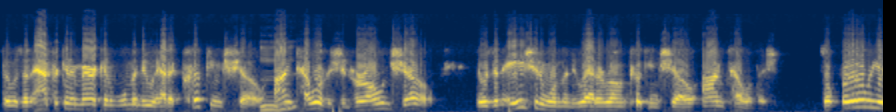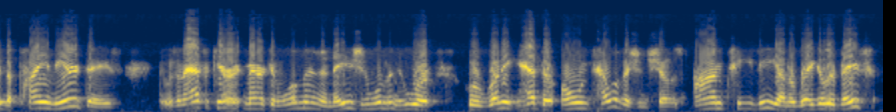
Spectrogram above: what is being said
There was an African American woman who had a cooking show on television, her own show. There was an Asian woman who had her own cooking show on television. So early in the pioneer days, there was an African American woman and an Asian woman who were who were running had their own television shows on TV on a regular basis.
